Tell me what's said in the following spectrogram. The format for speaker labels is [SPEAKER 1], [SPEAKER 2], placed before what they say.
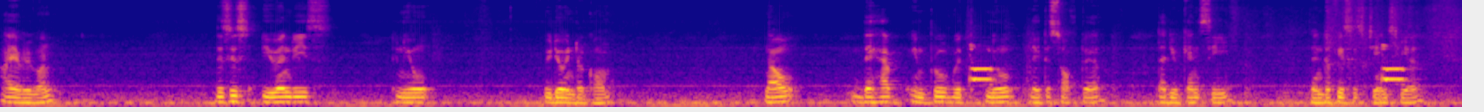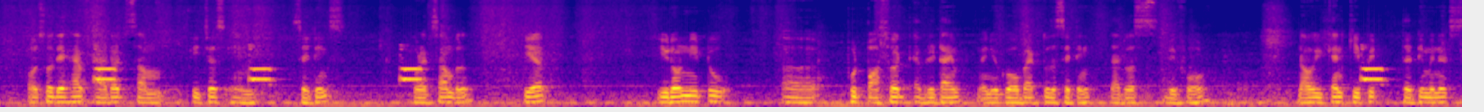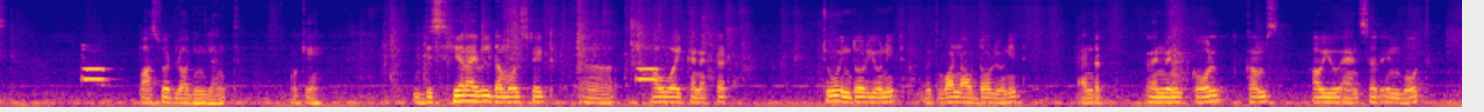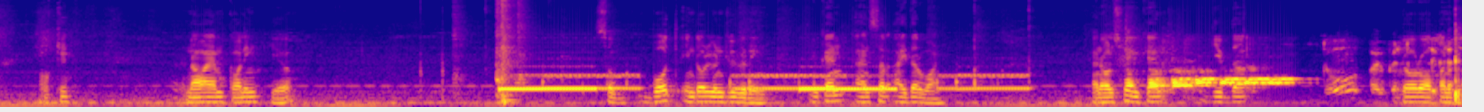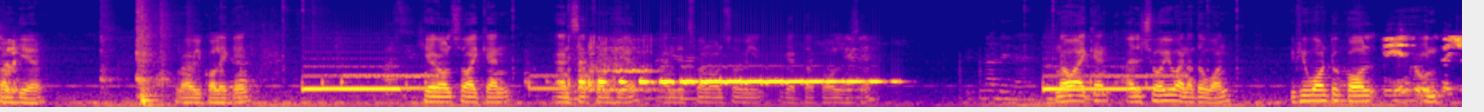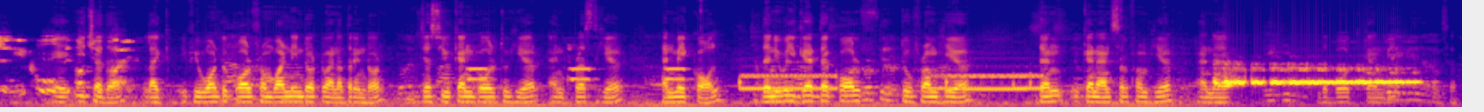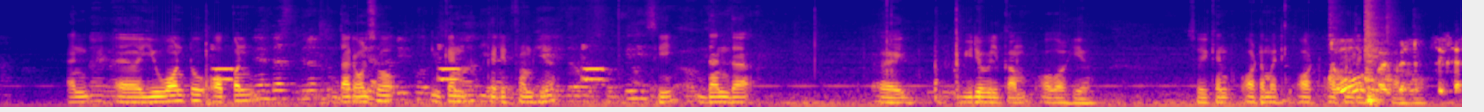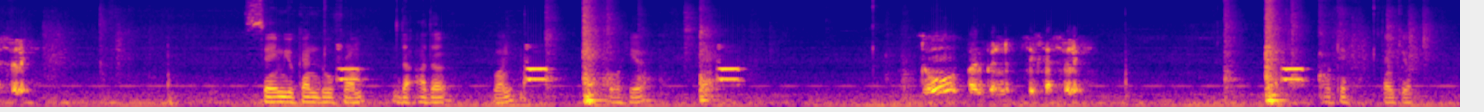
[SPEAKER 1] Hi everyone. This is UNV's new video intercom. Now they have improved with new latest software that you can see. The interface is changed here. Also they have added some features in settings. For example, here you don't need to uh, put password every time when you go back to the setting that was before now you can keep it 30 minutes password logging length okay? This here I will demonstrate uh, how I connected two indoor unit with one outdoor unit and the when when call comes how you answer in both okay? Now I am calling here. So both indoor unit will ring. You can answer either one. And also you can give the
[SPEAKER 2] Door open.
[SPEAKER 1] door open from here now I will call again. Here also I can answer from here and this one also will get the call answer now I can I'll show you another one. If you want to call in eh, each other like if you want to call from one indoor to another indoor just you can go to here and press here and make call. Then you will get the call to from here. Then you can answer from here and uh, the both can be answered and uh, you want to open that also you can get it from here. See then the uh, video will come over here. So you can automatically aut- open the gate from here.
[SPEAKER 2] successfully.
[SPEAKER 1] same you can do from the other one over here.
[SPEAKER 2] Door opened successfully.
[SPEAKER 1] okay thank you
